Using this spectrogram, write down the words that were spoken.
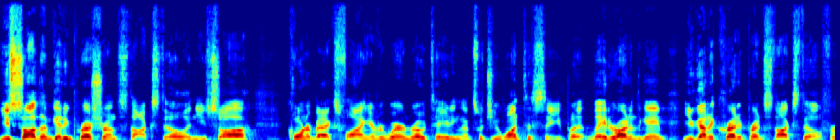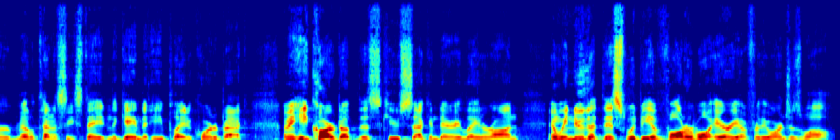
You saw them getting pressure on Stockstill, and you saw cornerbacks flying everywhere and rotating. That's what you want to see. But later on in the game, you got to credit Brent Stockstill for Middle Tennessee State in the game that he played at quarterback. I mean, he carved up this Q secondary later on, and we knew that this would be a vulnerable area for the Orange as well.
